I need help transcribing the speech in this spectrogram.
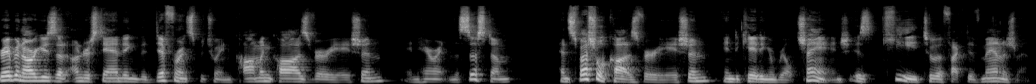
Graban argues that understanding the difference between common cause variation, inherent in the system, and special cause variation, indicating a real change, is key to effective management.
